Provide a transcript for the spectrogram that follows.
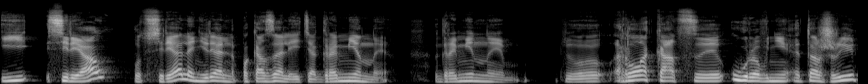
И сериал, вот в сериале они реально показали эти огроменные, огроменные локации, уровни, этажи,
